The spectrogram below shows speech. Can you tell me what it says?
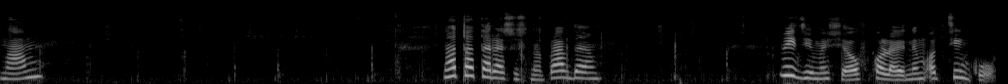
Mam. No to teraz już naprawdę widzimy się w kolejnym odcinku.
